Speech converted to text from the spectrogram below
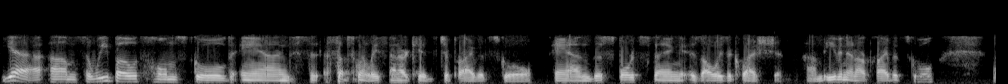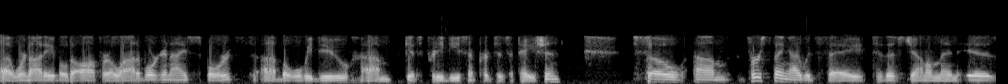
yeah, um, so we both homeschooled and s- subsequently sent our kids to private school. And the sports thing is always a question. Um, even in our private school, uh, we're not able to offer a lot of organized sports, uh, but what we do um, gets pretty decent participation. So, um, first thing I would say to this gentleman is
